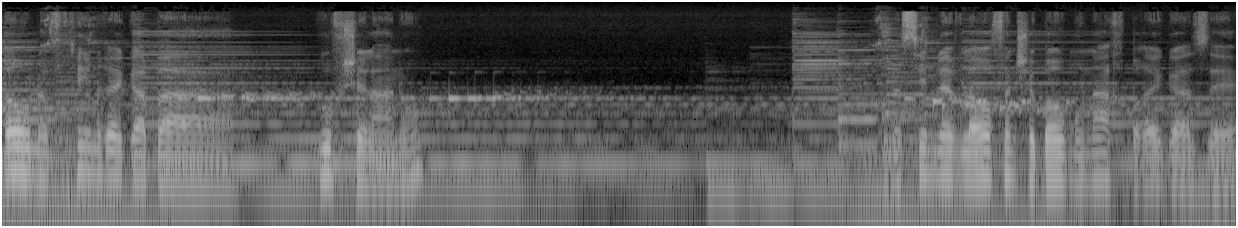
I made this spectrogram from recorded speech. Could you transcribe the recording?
בואו נבחין רגע בגוף שלנו. ונשים לב לאופן שבו הוא מונח ברגע הזה.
